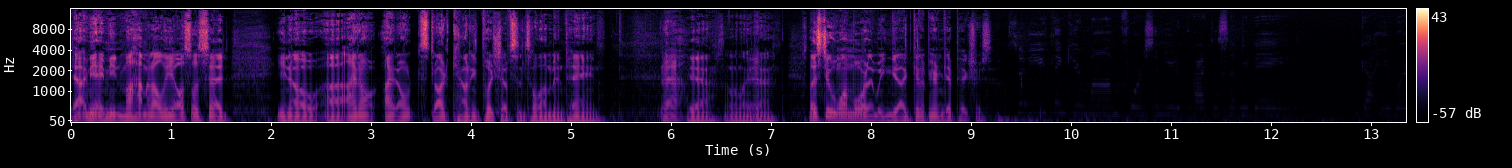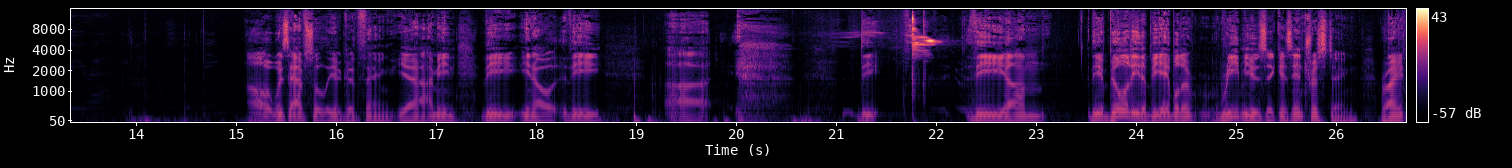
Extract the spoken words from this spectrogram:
yeah. I mean, I mean, Muhammad Ali also said, you know, uh, I don't, I don't start counting push-ups until I'm in pain. Yeah. Yeah, something like Yeah. that. Let's do one more, and we can get, get up here and get pictures. So do you think your mom forcing you to practice every day got you where you're at? You think that was a good thing? Oh, it was absolutely a good thing. Yeah, I mean the you know the uh, the the um, the ability to be able to read music is interesting, right?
